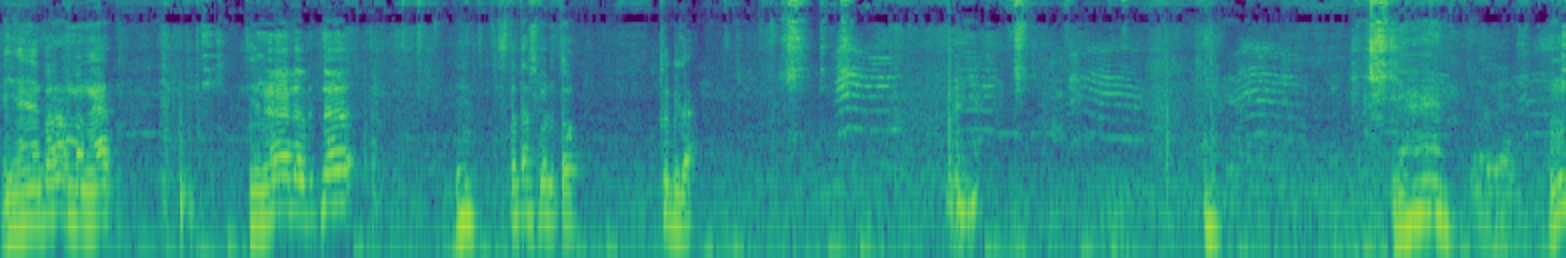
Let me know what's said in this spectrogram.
Ayan, para umangat. Yan na, lapit na. Ayan, tapos nataas ko ulit to. Kabila. Yan. Hmm?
